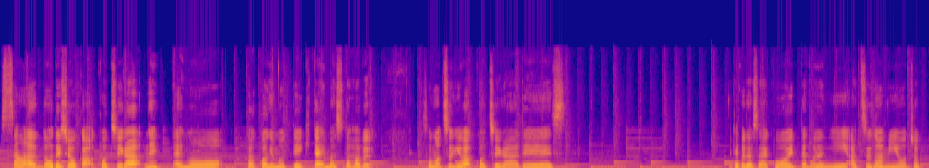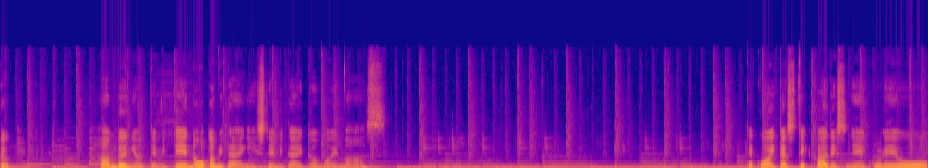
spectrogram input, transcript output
さあ、どうでしょうか？こちらね、あの、学校に持っていきたい must have。その次はこちらです。見てください。こういった風に厚紙をちょっと半分に折ってみてノートみたいにしてみたいと思います。でこういったステッカーですねこれを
